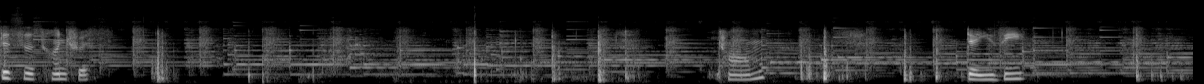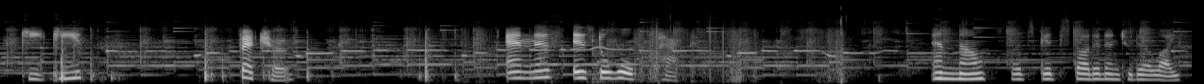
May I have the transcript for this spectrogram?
This is Huntress. Tom, Daisy, Kiki, Fetcher. And this is the wolf pack. And now, let's get started into their life.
